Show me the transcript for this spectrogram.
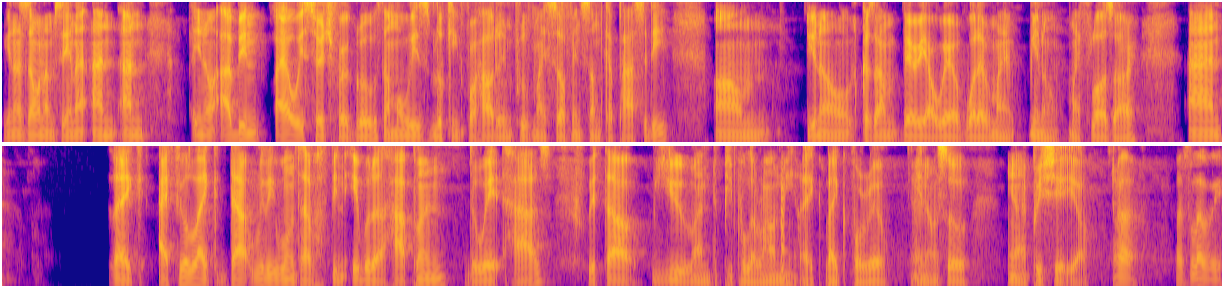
You understand what I'm saying? And and you know, I've been. I always search for growth. I'm always looking for how to improve myself in some capacity. Um, you know, because I'm very aware of whatever my you know my flaws are, and like I feel like that really wouldn't have been able to happen the way it has without you and the people around me. Like like for real, you know. So you know, I appreciate y'all. Oh, that's lovely.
